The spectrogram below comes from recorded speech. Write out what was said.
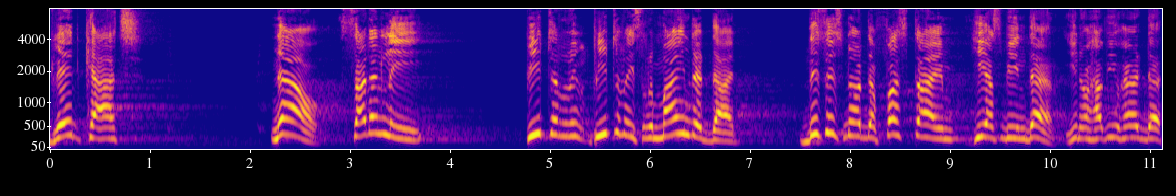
great catch. Now, suddenly, Peter, Peter is reminded that this is not the first time he has been there. You know, have you heard uh,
